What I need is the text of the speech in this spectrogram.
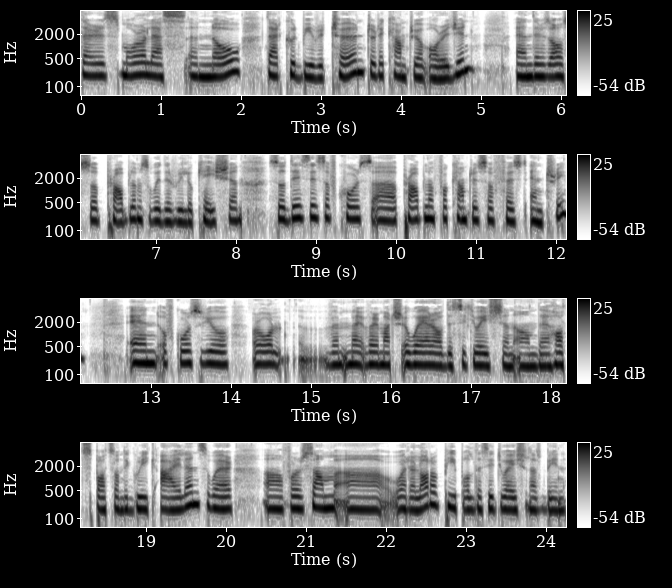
there is more or less a no that could be returned to the country of origin. And there's also problems with the relocation. So this is, of course, a problem for countries of first entry. And of course, you are all very much aware of the situation on the hotspots on the Greek islands, where uh, for some, uh, where a lot of people, the situation has been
